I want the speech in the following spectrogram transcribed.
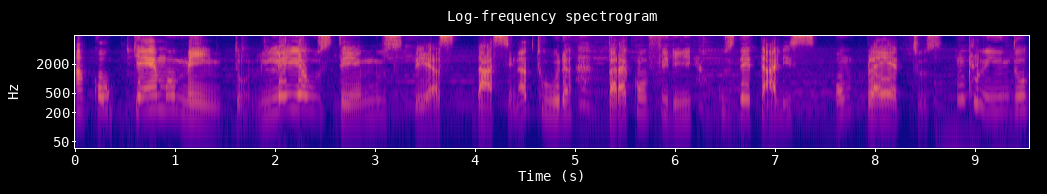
a qualquer momento. Leia os termos da assinatura para conferir os detalhes completos, incluindo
